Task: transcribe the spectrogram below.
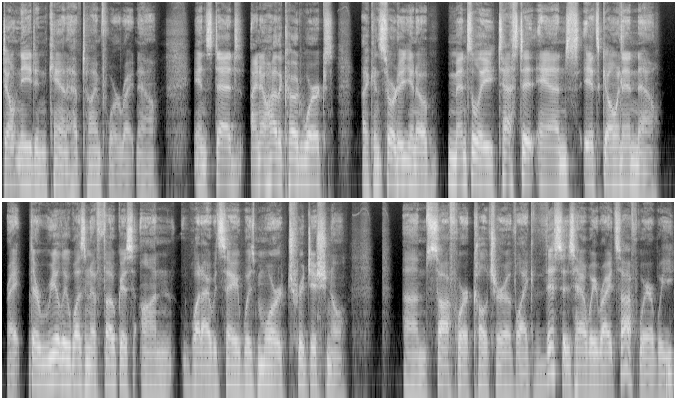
don't need and can't have time for right now. Instead, I know how the code works. I can sort of, you know, mentally test it and it's going in now, right? There really wasn't a focus on what I would say was more traditional um, software culture of like this is how we write software. We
